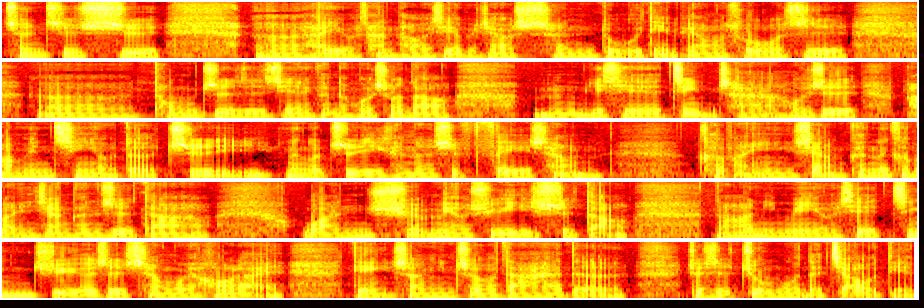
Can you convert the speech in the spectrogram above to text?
甚至是呃，他有探讨一些比较深度一点，比方说是呃，同志之间可能会受到嗯一些警察或是旁边亲友的质疑，那个质疑可能是非常刻板印象，可能刻板印象可能是大家完全没有去意识到，然后里面有一些金句也是成为后来电影上映之后大家的就是注目的焦点。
